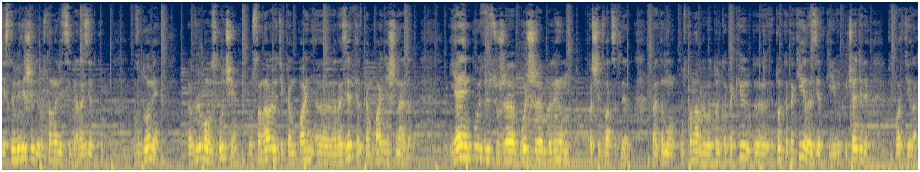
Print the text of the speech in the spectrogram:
если вы решили установить себе розетку в доме, в любом случае устанавливайте компании, э, розетки от компании Schneider. Я им пользуюсь уже больше, блин, почти 20 лет. Поэтому устанавливаю только такие, э, только такие розетки и выключатели квартирах.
